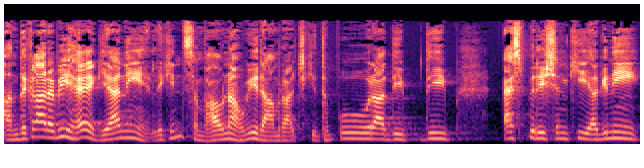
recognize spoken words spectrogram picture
अंधकार अभी है, गया नहीं है, लेकिन संभावना होगी रामराज की। तो पूरा दीप दीप एस्पिरेशन की अग्नि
